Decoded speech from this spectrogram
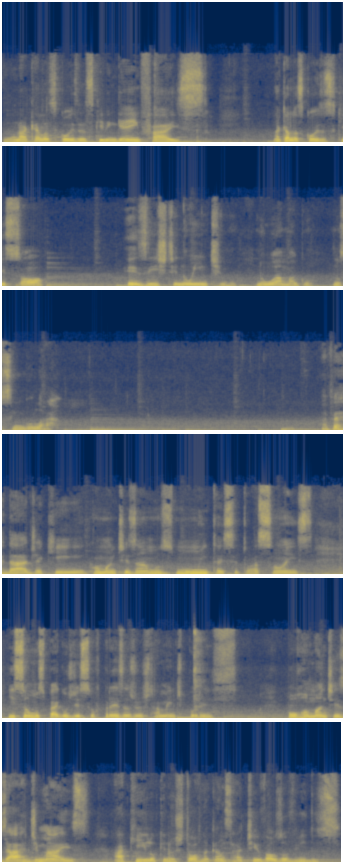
naquelas coisas que ninguém faz, naquelas coisas que só existe no íntimo, no âmago, no singular. A verdade é que romantizamos muitas situações e somos pegos de surpresa justamente por isso. Por romantizar demais aquilo que nos torna cansativo aos ouvidos.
